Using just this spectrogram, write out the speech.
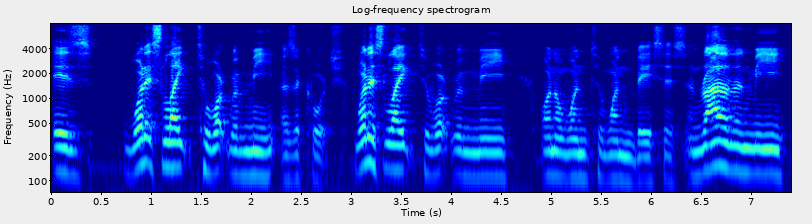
is what it's like to work with me as a coach. What it's like to work with me on a one-to-one basis. And rather than me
